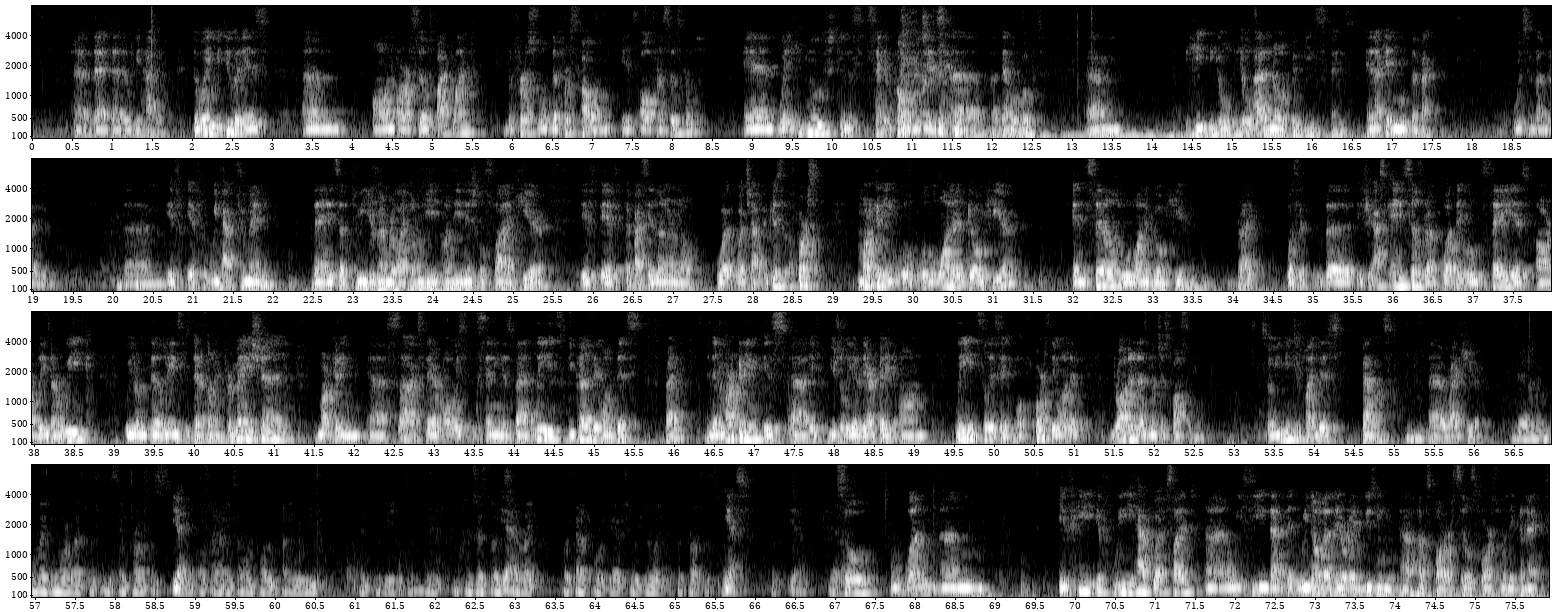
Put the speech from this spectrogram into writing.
uh, that, that we have it. The way we do it is um, on our sales pipeline, the first, one, the first column, it's all Francisco's. And when he moves to the second column, which is uh, demo booked, um, he, he'll, he'll add a note with these things. And I can move them back, which sometimes I do. Um, if, if we have too many, then it's up to me. You remember, like on the on the initial slide here, if if, if I say no, no, no, watch out, because of course, marketing will, will want to go here, and sales will want to go here, right? What's the, the if you ask any sales rep, what they will say is our leads are weak. We don't the leads. There's no information. marketing uh, sucks. They're always sending us bad leads because they want this, right? And then marketing is uh, if usually they're paid on leads, so they say, well, of course they want to broaden as much as possible. So you need to find this balance Mhm. uh, right here. They are implementing more or less the, the same process. Yeah. Also having someone qualifying a lead, and to be to just to understand like what kind of work you're actually doing, the process. So Yes. Yeah. yeah, So one, um, if he, if we have website, uh, we see that, that we know that they're already using uh, HubSpot or Salesforce when they connect,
